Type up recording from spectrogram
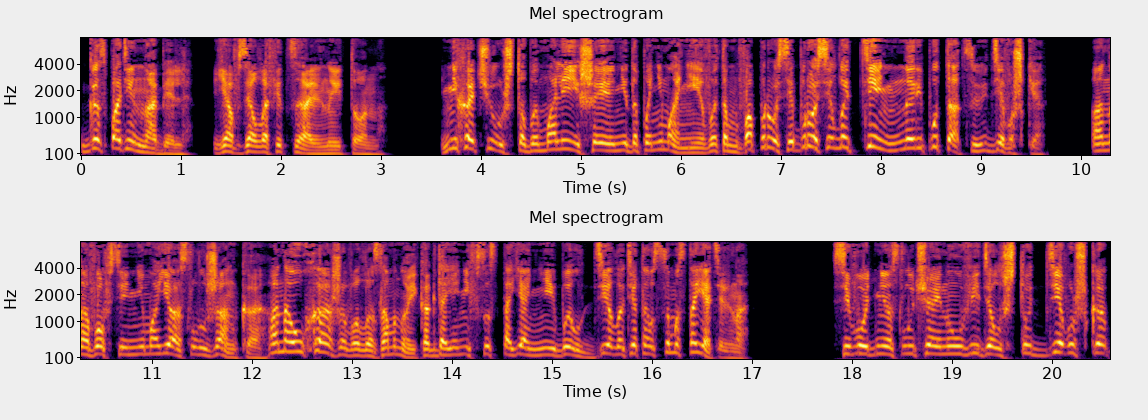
«Господин Набель», — я взял официальный тон, — «не хочу, чтобы малейшее недопонимание в этом вопросе бросило тень на репутацию девушки. Она вовсе не моя служанка, она ухаживала за мной, когда я не в состоянии был делать это самостоятельно. Сегодня случайно увидел, что девушка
